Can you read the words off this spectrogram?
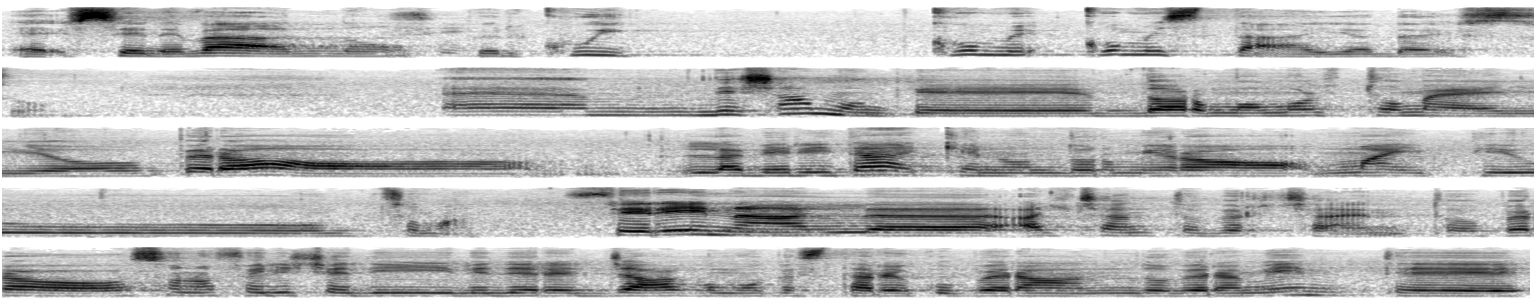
eh, se ne vanno, Sì. per cui come, come stai adesso? Ehm, diciamo che dormo molto meglio, però la verità è che non dormirò mai più, insomma, serena al, al 100%, però sono felice di vedere Giacomo che sta recuperando veramente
